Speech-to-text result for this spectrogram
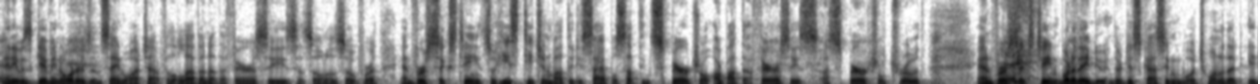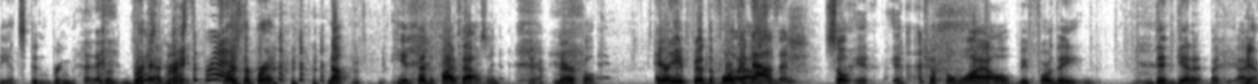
And he was giving orders and saying, Watch out for the leaven of the Pharisees, and so on and so forth. And verse 16. So he's teaching about the disciples something spiritual, or about the Pharisees, a spiritual truth. And verse 16, what are they doing? They're discussing which one of the idiots didn't bring the, the bread. Where's the bread? Where's the bread? now, he had fed the 5,000, Yeah. miracle. Here he had fed the 4,000. 4,000. So it, it took a while before they did get it, but I, Yeah.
